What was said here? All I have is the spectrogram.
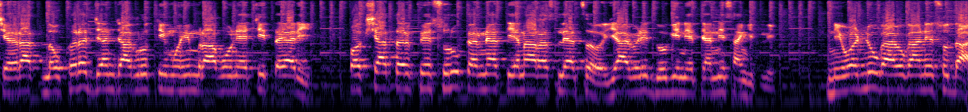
शहरात लवकरच जनजागृती मोहीम राबवण्याची तयारी पक्षातर्फे सुरू करण्यात येणार असल्याचं यावेळी दोघी नेत्यांनी सांगितले. निवडणूक आयोगाने सुद्धा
